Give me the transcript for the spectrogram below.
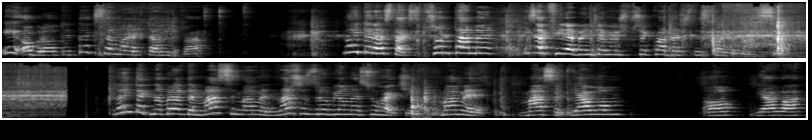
I obroty tak samo jak tam dwa. No i teraz tak, sprzątamy i za chwilę będziemy już przekładać te swoje masy. No i tak naprawdę masy mamy nasze zrobione. Słuchajcie, mamy masę białą, o, biała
